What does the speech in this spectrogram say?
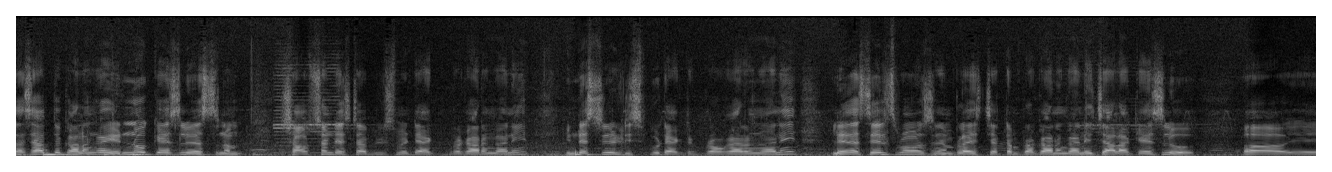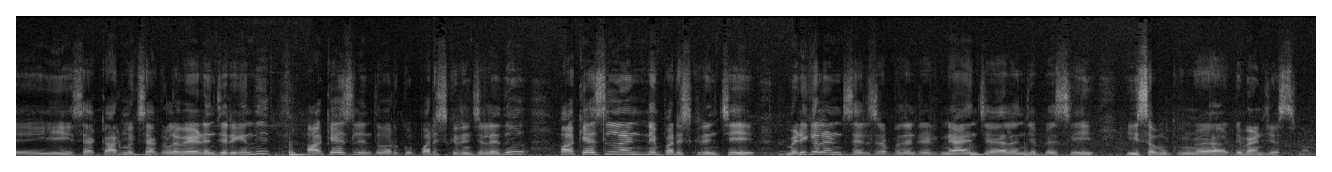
దశాబ్ద కాలంగా ఎన్నో కేసులు వేస్తున్నాం. షాప్స్ అండ్ ఎస్టాబ్లిష్మెంట్ యాక్ట్ ప్రకారం కానీ ఇండస్ట్రియల్ డిస్ప్యూట్ యాక్ట్ ప్రకారం కానీ లేదా సేల్స్ ప్రమోషన్ ఎంప్లాయీస్ చట్టం ప్రకారం కానీ చాలా కేసులు ఈ కార్మిక శాఖలో వేయడం జరిగింది. ఆ కేసులు ఇంతవరకు పరిష్కరించలేదు. ఆ కేసులన్నింటినీ పరిష్కరించి మెడికల్ అండ్ సేల్స్ రిప్రజెంటేటివ్ న్యాయం చేయాలని చెప్పేసి ఈ సముఖంగా డిమాండ్ చేస్తున్నాం.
